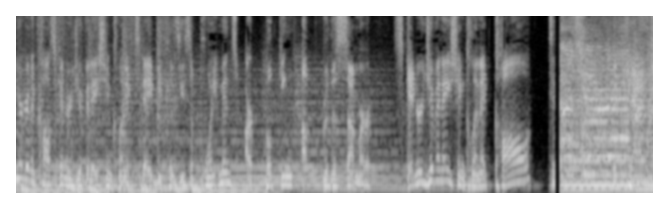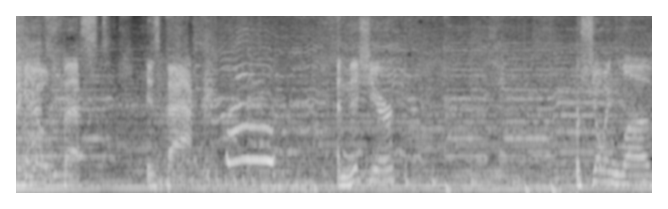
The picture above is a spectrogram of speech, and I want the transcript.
You're going to call Skin Rejuvenation Clinic today because these appointments are booking up for the summer. Skin Rejuvenation Clinic, call today. The Cat Video Fest is back. And this year, we're showing love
